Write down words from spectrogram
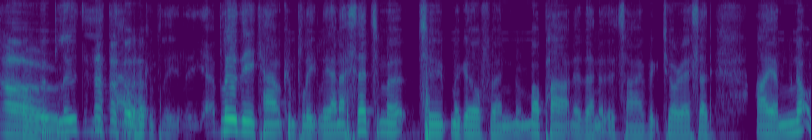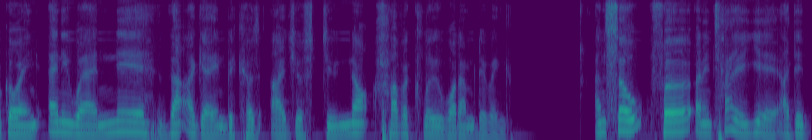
oh. I blew the account completely. Yeah, I blew the account completely. And I said to my, to my girlfriend, my partner then at the time, Victoria, I said, I am not going anywhere near that again because I just do not have a clue what I'm doing. And so for an entire year, I did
